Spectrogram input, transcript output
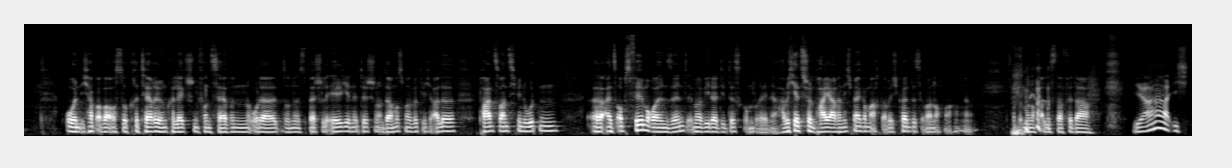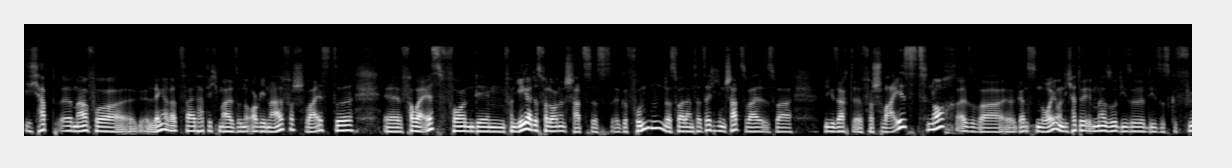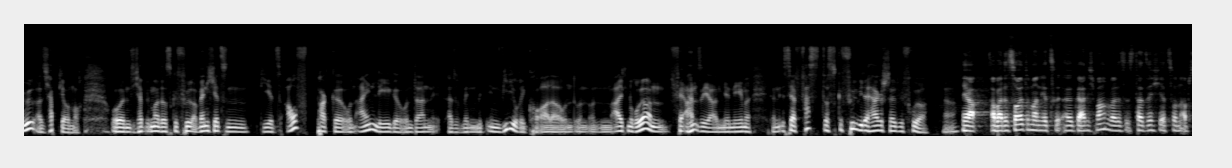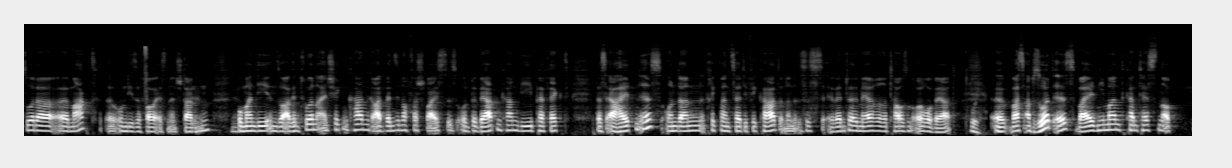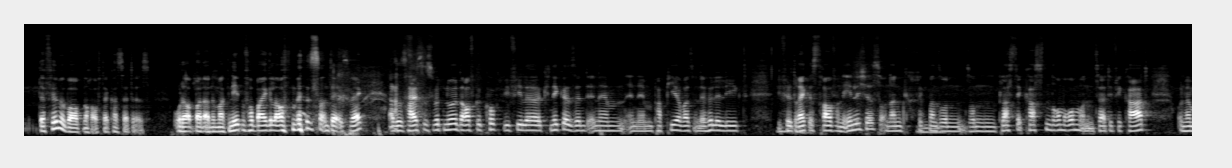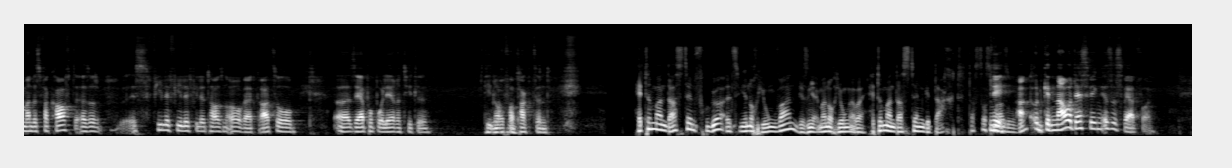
Und ich habe aber auch so Criterion Collection von Seven oder so eine Special Alien Edition. Und da muss man wirklich alle paar 20 Minuten, äh, als ob es Filmrollen sind, immer wieder die Disc umdrehen. Ja, habe ich jetzt schon ein paar Jahre nicht mehr gemacht, aber ich könnte es immer noch machen. Ja. Ich habe immer noch alles dafür da. Ja, ich, ich habe äh, mal vor äh, längerer Zeit hatte ich mal so eine original verschweißte äh, VHS von dem von Jäger des verlorenen Schatzes äh, gefunden. Das war dann tatsächlich ein Schatz, weil es war wie gesagt, äh, verschweißt noch, also war äh, ganz neu. Und ich hatte immer so diese, dieses Gefühl, also ich habe die auch noch, und ich habe immer das Gefühl, wenn ich jetzt ein, die jetzt aufpacke und einlege und dann, also wenn mit in Videorekorder und, und, und einem alten Röhrenfernseher mir nehme, dann ist ja fast das Gefühl wiederhergestellt wie früher. Ja. ja, aber das sollte man jetzt äh, gar nicht machen, weil es ist tatsächlich jetzt so ein absurder äh, Markt äh, um diese VHS entstanden, ja, ja. wo man die in so Agenturen einschicken kann, gerade wenn sie noch verschweißt ist und bewerten kann, wie perfekt das erhalten ist. Und dann kriegt man ein Zertifikat und dann ist es eventuell mehrere tausend Euro wert. Äh, was absurd ist, weil niemand kann testen, ob der Film überhaupt noch auf der Kassette ist oder ob man an einem Magneten vorbeigelaufen ist und der ist weg. Also das heißt, es wird nur darauf geguckt, wie viele Knicke sind in dem, in dem Papier, was in der Hülle liegt, wie viel Dreck ist drauf und ähnliches. Und dann kriegt man so einen, so einen Plastikkasten drumherum und ein Zertifikat. Und wenn man das verkauft, also ist viele, viele, viele tausend Euro wert. Gerade so äh, sehr populäre Titel, die noch verpackt sind. Hätte man das denn früher, als wir noch jung waren, wir sind ja immer noch jung, aber hätte man das denn gedacht, dass das nee, mal so wird? Und genau deswegen ist es wertvoll.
